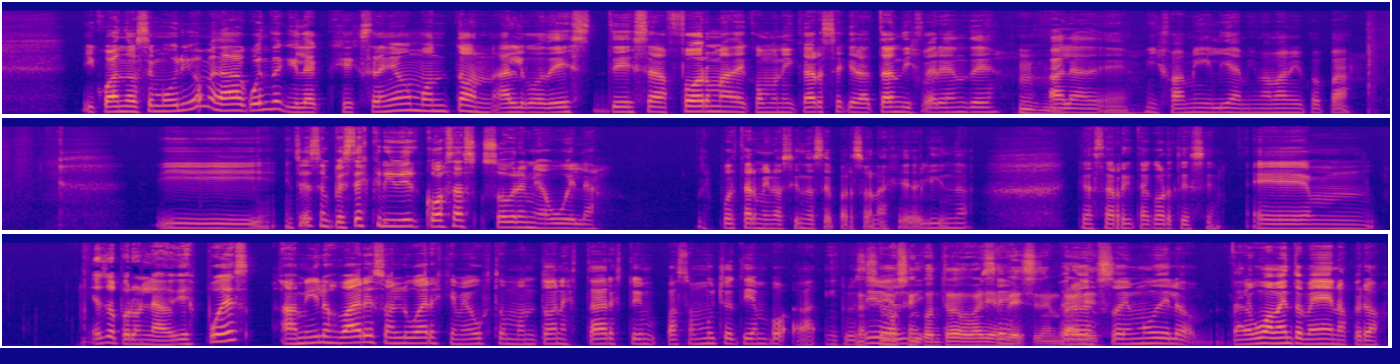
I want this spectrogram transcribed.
y cuando se murió me daba cuenta que, la, que extrañaba un montón algo de, de, esa forma de comunicarse que era tan diferente a la de mi familia, mi mamá, mi papá. Y entonces empecé a escribir cosas sobre mi abuela. Después terminó siendo ese personaje de Linda que hace Rita Cortese. Eh, eso por un lado. Y después, a mí los bares son lugares que me gusta un montón estar. Estoy, paso mucho tiempo, ah, inclusive. Nos hemos encontrado varias veces en pero soy muy de lo. En algún momento menos, pero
